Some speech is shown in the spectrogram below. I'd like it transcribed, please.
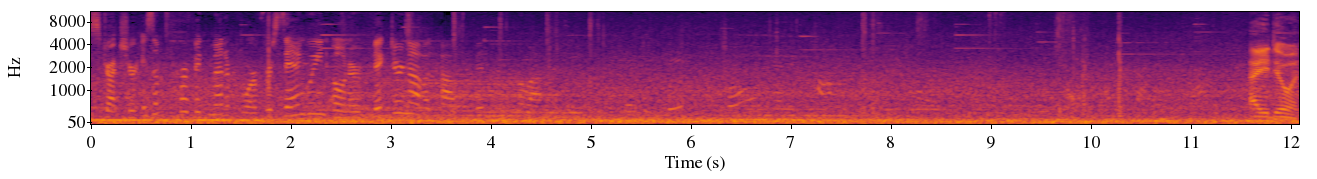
structure is a perfect metaphor for sanguine owner Viktor Novikov's business philosophy. How you doing?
